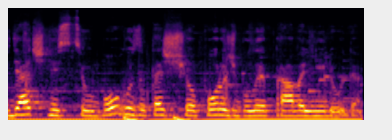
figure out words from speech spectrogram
вдячністю Богу за те, що поруч були правильні люди.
